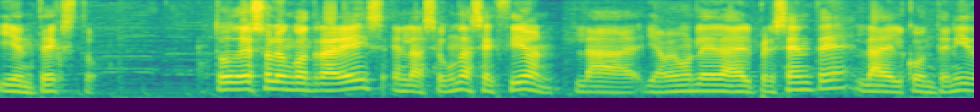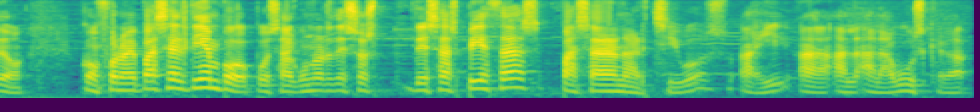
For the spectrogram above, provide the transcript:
y en texto. Todo eso lo encontraréis en la segunda sección, la llamémosle la del presente, la del contenido. Conforme pase el tiempo, pues algunos de, esos, de esas piezas pasarán a archivos, ahí, a la búsqueda.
